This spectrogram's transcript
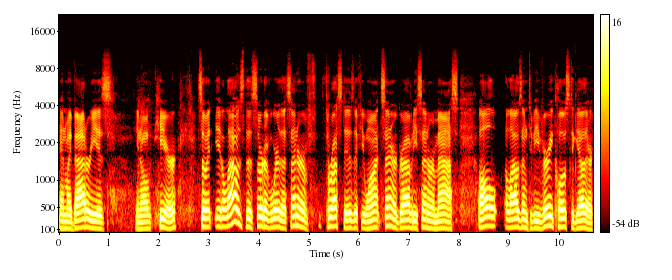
and my battery is you know here so it, it allows the sort of where the center of thrust is if you want center of gravity center of mass all allows them to be very close together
